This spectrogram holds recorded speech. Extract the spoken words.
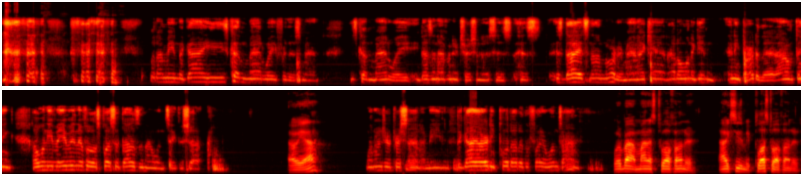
but I mean, the guy he's cutting mad weight for this man. He's cutting mad weight. He doesn't have a nutritionist. His his his diet's not in order, man. I can't. I don't want to get any part of that. I don't think I wouldn't even even if it was plus a thousand, I wouldn't take the shot. Oh yeah. One hundred percent. I mean, the guy already pulled out of the fight one time. What about minus twelve hundred? Uh, excuse me, plus twelve hundred.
